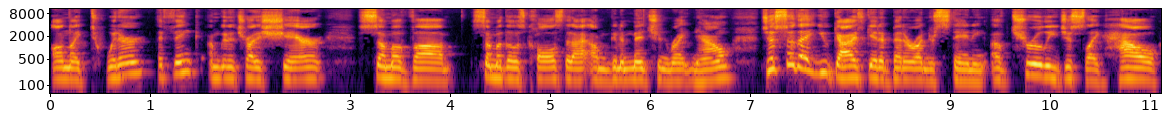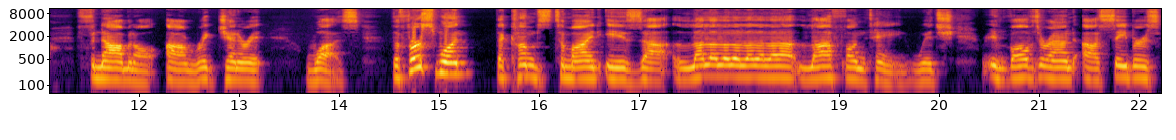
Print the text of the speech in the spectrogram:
on like Twitter. I think I'm gonna try to share some of uh, some of those calls that I, I'm gonna mention right now, just so that you guys get a better understanding of truly just like how phenomenal um, Rick Jeanneret was. The first one that comes to mind is uh, La La La La La La La Fontaine, which involves around uh, Sabres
